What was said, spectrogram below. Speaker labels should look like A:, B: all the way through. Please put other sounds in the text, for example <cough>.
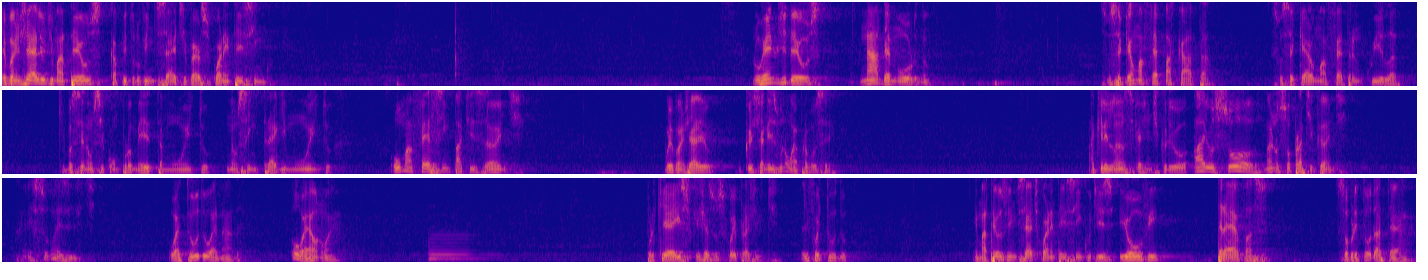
A: Evangelho de Mateus, capítulo 27, verso 45. No reino de Deus, nada é morno. Se você quer uma fé pacata, se você quer uma fé tranquila, que você não se comprometa muito, não se entregue muito, ou uma fé simpatizante, o evangelho, o cristianismo não é para você. Aquele lance que a gente criou, ah, eu sou, mas não sou praticante. <laughs> Isso não existe. Ou é tudo ou é nada. Ou é ou não é. Porque é isso que Jesus foi para a gente. Ele foi tudo. Em Mateus 27, 45 diz: E houve trevas sobre toda a terra,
